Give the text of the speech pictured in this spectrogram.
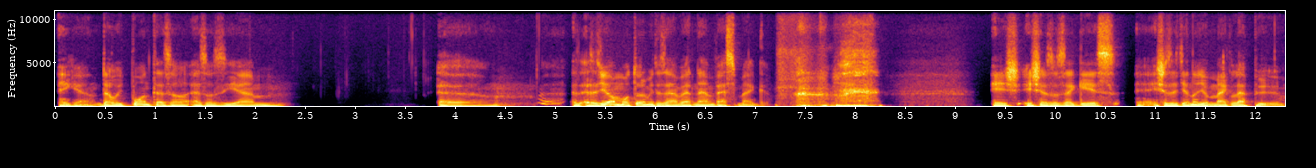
Igen, de hogy pont ez, a, ez az ilyen ez, ez egy olyan motor, amit az ember nem vesz meg. és, és ez az egész, és ez egy ilyen nagyon meglepő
